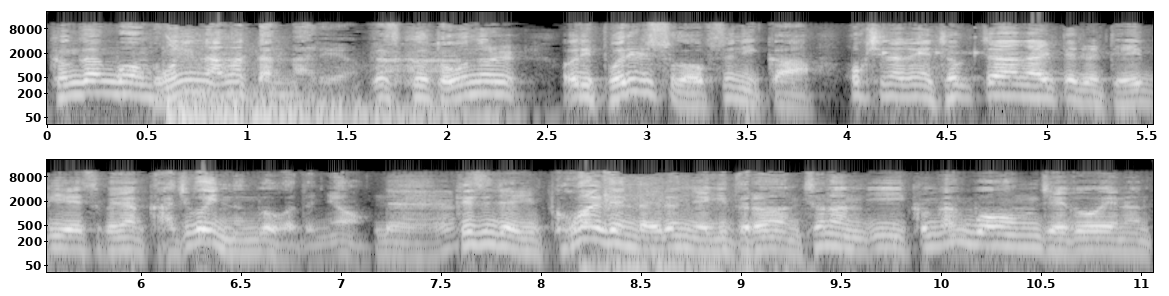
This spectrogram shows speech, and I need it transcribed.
건강보험 돈이 남았단 말이에요. 그래서 그 돈을 어디 버릴 수가 없으니까 혹시 나중에 적자 날 때를 대비해서 그냥 가지고 있는 거거든요. 네. 그래서 이제 고갈된다 이런 얘기들은 저는 이 건강보험 제도에는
